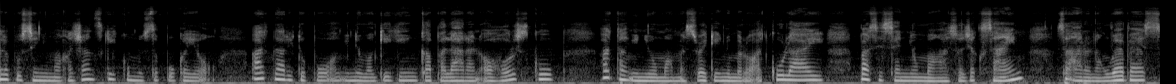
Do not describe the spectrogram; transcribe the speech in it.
Hello po sa inyo mga kasyansky, kumusta po kayo? At narito po ang inyong magiging kapalaran o horoscope at ang inyong mga maswerteng numero at kulay base sa inyong mga zodiac sign sa araw ng Webes,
